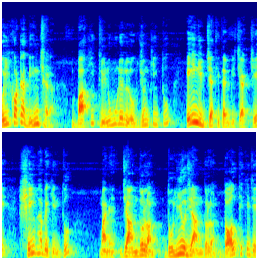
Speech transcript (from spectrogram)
ওই কটা দিন ছাড়া বাকি তৃণমূলের লোকজন কিন্তু এই নির্যাতিতার বিচার চেয়ে সেইভাবে কিন্তু মানে যে আন্দোলন, দলীয় যে আন্দোলন, দল থেকে যে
